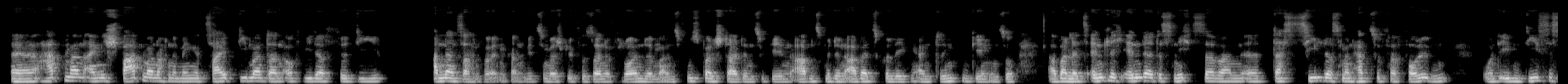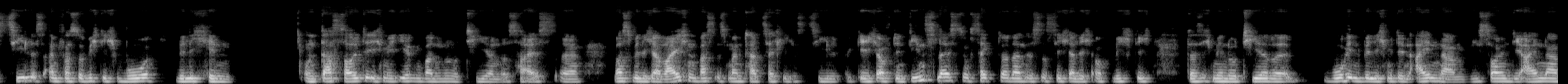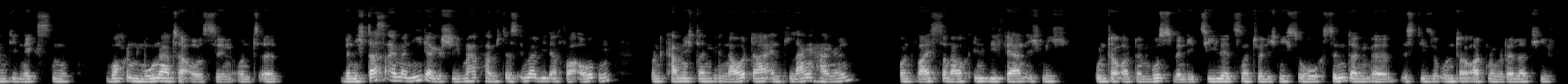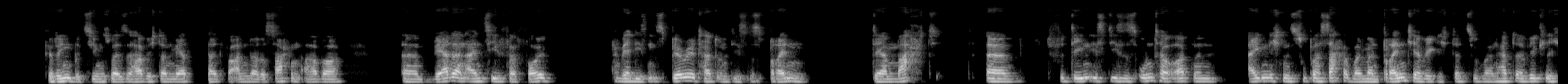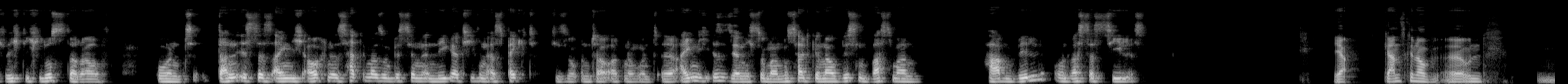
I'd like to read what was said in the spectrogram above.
äh, hat man eigentlich, spart man noch eine Menge Zeit, die man dann auch wieder für die anderen Sachen verwenden kann, wie zum Beispiel für seine Freunde mal ins Fußballstadion zu gehen, abends mit den Arbeitskollegen ein Trinken gehen und so. Aber letztendlich ändert es nichts daran, äh, das Ziel, das man hat, zu verfolgen. Und eben dieses Ziel ist einfach so wichtig, wo will ich hin? Und das sollte ich mir irgendwann notieren. Das heißt, äh, was will ich erreichen? Was ist mein tatsächliches Ziel? Gehe ich auf den Dienstleistungssektor, dann ist es sicherlich auch wichtig, dass ich mir notiere, wohin will ich mit den Einnahmen? Wie sollen die Einnahmen die nächsten Wochen, Monate aussehen? Und äh, wenn ich das einmal niedergeschrieben habe, habe ich das immer wieder vor Augen und kann mich dann genau da entlanghangeln und weiß dann auch, inwiefern ich mich unterordnen muss. Wenn die Ziele jetzt natürlich nicht so hoch sind, dann äh, ist diese Unterordnung relativ gering, beziehungsweise habe ich dann mehr Zeit für andere Sachen. Aber äh, wer dann ein Ziel verfolgt, wer diesen Spirit hat und dieses Brennen, der macht, äh, für den ist dieses Unterordnen eigentlich eine super Sache, weil man brennt ja wirklich dazu, man hat da wirklich richtig Lust darauf. Und dann ist das eigentlich auch, es hat immer so ein bisschen einen negativen Aspekt, diese Unterordnung. Und äh, eigentlich ist es ja nicht so. Man muss halt genau wissen, was man haben will und was das Ziel ist. Ja, Ganz genau. Äh, und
